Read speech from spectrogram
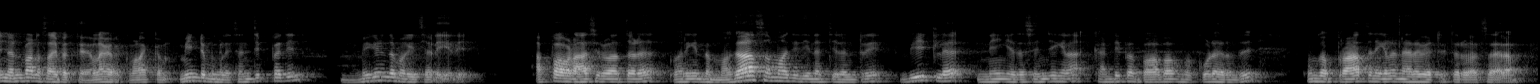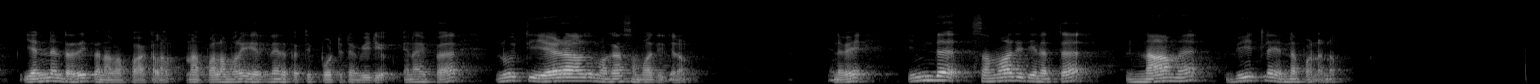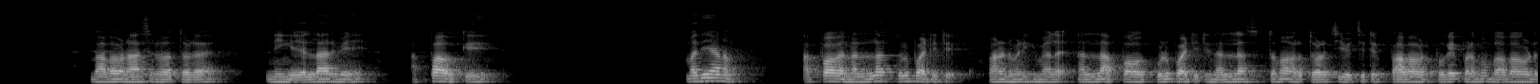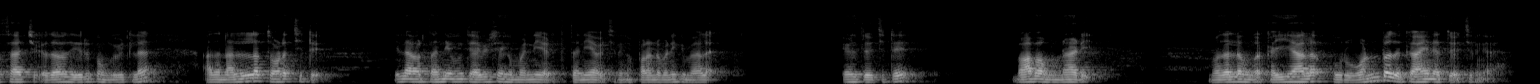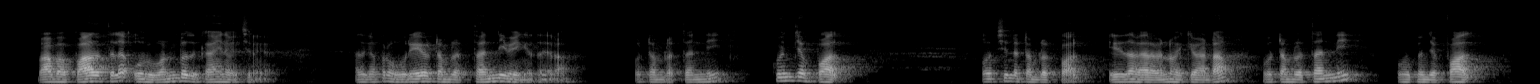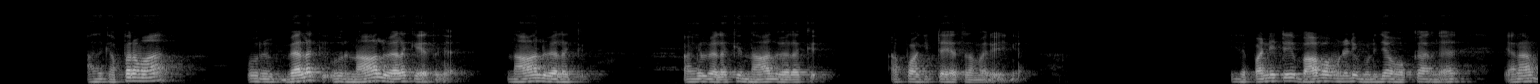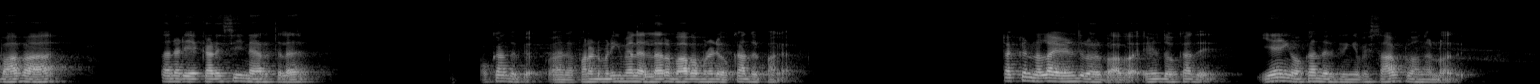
என் அன்பான சாய் பக்தர் அனைவருக்கும் வணக்கம். மீண்டும் உங்களை சந்திப்பதில் மிகுந்த மகிழ்ச்சி அடைகிறேன். அப்பாவோட ஆசீர்வாதத்தோட வருகின்ற மகா சமாதி தினத்திலன்று வீட்டில் நீங்கள் இதை செஞ்சீங்கன்னா கண்டிப்பாக பாபா உங்கள் கூட இருந்து உங்கள் பிரார்த்தனைகளை நிறைவேற்றி தருவார் சார். என்னன்றதை இப்போ நாம் பார்க்கலாம். நான் பல முறை ஏற்கனவே இதை பற்றி போட்டுட்டேன் வீடியோ. ஏன்னா இப்போ நூற்றி ஏழாவது மகா சமாதி தினம். எனவே இந்த சமாதி தினத்தை நாம் வீட்டில் என்ன பண்ணணும்? பாபாவோட ஆசீர்வாதத்தோட நீங்கள் எல்லாருமே அப்பாவுக்கு மதியானம் அப்பாவை நல்லா குளிப்பாட்டிட்டு பன்னெண்டு மணிக்கு மேலே நல்லா அப்பாவை குளிப்பாட்டிட்டு நல்லா சுத்தமாக அவரை தொடச்சி வச்சுட்டு பாபாவோட புகைப்படமும் பாபாவோட சாட்சி ஏதாவது இருக்கும் உங்கள் வீட்டில் அதை நல்லா தொடச்சிட்டு இல்லை அவர் தண்ணி ஊற்றி அபிஷேகம் பண்ணி எடுத்து தனியாக வச்சுருங்க. பன்னெண்டு மணிக்கு மேலே எடுத்து வச்சுட்டு பாபா முன்னாடி முதல்ல உங்கள் கையால் ஒரு ஒன்பது காயின் எடுத்து வச்சுருங்க. பாபா பாதத்தில் ஒரு ஒன்பது காயினை வச்சுருங்க. அதுக்கப்புறம் ஒரே ஒரு டம்ளர் தண்ணி வைங்க தயாராம் ஒரு டம்ளர் தண்ணி கொஞ்சம் பால். ஒரு சின்ன டம்ளர் பால். இதுதான் வேறு ஒன்றும் வைக்க வேண்டாம். ஒரு டம்ளர் தண்ணி ஒரு கொஞ்சம் பால். அதுக்கப்புறமா ஒரு விளக்கு ஒரு நாலு விளக்கு ஏற்றுங்க நாலு விளக்கு. அகல் விளக்கு நாலு விளக்கு. அப்பா கிட்ட ஏற்றுற மாதிரி வைங்க. இதை பண்ணிவிட்டு பாபா முன்னாடி முடிஞ்சால் உட்காருங்க ஏன்னா பாபா தன்னுடைய கடைசி நேரத்தில் உட்காந்துருக்கு பன்னெண்டு மணிக்கு மேலே எல்லாரும் பாபா முன்னாடி உட்காந்துருப்பாங்க டக்குன்னு நல்லா எழுந்துருவார் பாபா எழுந்து உட்காந்து ஏன் இங்கே உட்காந்துருக்குறீங்க போய் சாப்பிட்டு வாங்கன்னுவார்.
